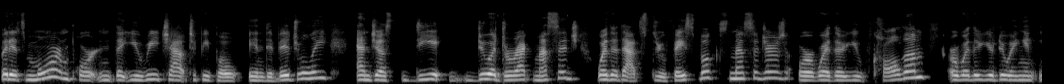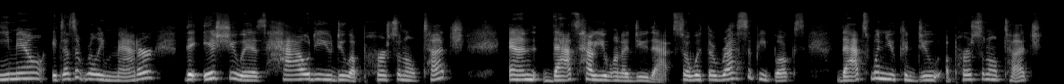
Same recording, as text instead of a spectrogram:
but it's more important that you reach out to people individually and just de- do a direct message whether that's through facebook's messengers or whether you call them or whether you're doing an email. It doesn't really matter. The issue is how do you do a personal touch? And that's how you want to do that. So with the recipe books that's when you can do a personal touch.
